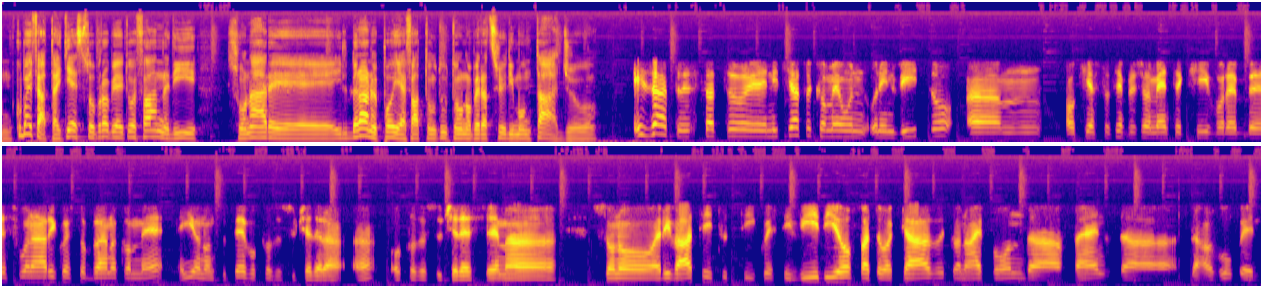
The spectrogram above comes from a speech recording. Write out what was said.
Mm, come hai fatto? Hai chiesto proprio ai tuoi fan di suonare il brano e poi hai fatto tutta un'operazione di montaggio? Esatto, è stato iniziato come un, un invito. Um, ho chiesto semplicemente chi vorrebbe suonare questo brano con me e io non sapevo cosa succederà eh? o cosa succedesse, ma sono arrivati tutti questi video fatti a casa con iPhone da fans da, da ovunque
